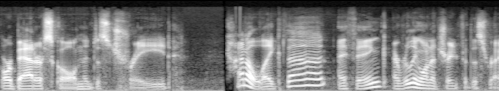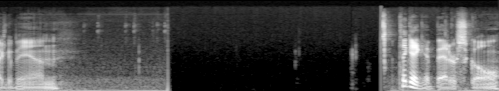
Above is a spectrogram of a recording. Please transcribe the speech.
or Batterskull and then just trade? I kind of like that, I think. I really want to trade for this Ragavan. I think I get Batterskull.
